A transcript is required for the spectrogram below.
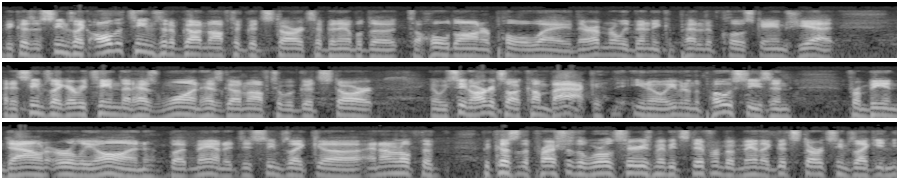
Because it seems like all the teams that have gotten off to good starts have been able to, to hold on or pull away. There haven't really been any competitive close games yet. And it seems like every team that has won has gotten off to a good start. Know, we've seen Arkansas come back, you know, even in the postseason from being down early on. But, man, it just seems like, uh, and I don't know if the because of the pressure of the World Series, maybe it's different, but, man, that good start seems like, and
